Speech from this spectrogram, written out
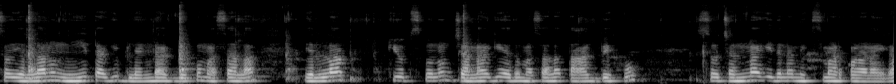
ಸೊ ಎಲ್ಲನೂ ನೀಟಾಗಿ ಬ್ಲೆಂಡ್ ಆಗಬೇಕು ಮಸಾಲ. ಎಲ್ಲ ಕ್ಯೂಬ್ಸ್ಗೂ ಚೆನ್ನಾಗಿ ಅದು ಮಸಾಲ ತಾಗಬೇಕು. ಸೊ ಚೆನ್ನಾಗಿ ಇದನ್ನು ಮಿಕ್ಸ್ ಮಾಡ್ಕೊಳ್ಳೋಣ ಈಗ.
